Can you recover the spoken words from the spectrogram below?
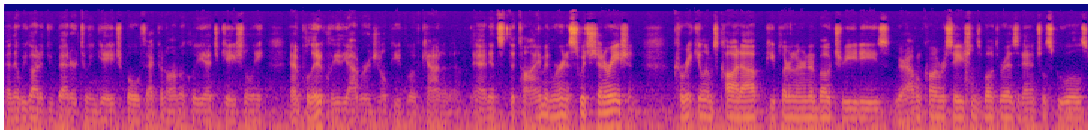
and that we got to do better to engage both economically, educationally, and politically the Aboriginal people of Canada. And it's the time, and we're in a switch generation. Curriculum's caught up. People are learning about treaties. We're having conversations about the residential schools,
